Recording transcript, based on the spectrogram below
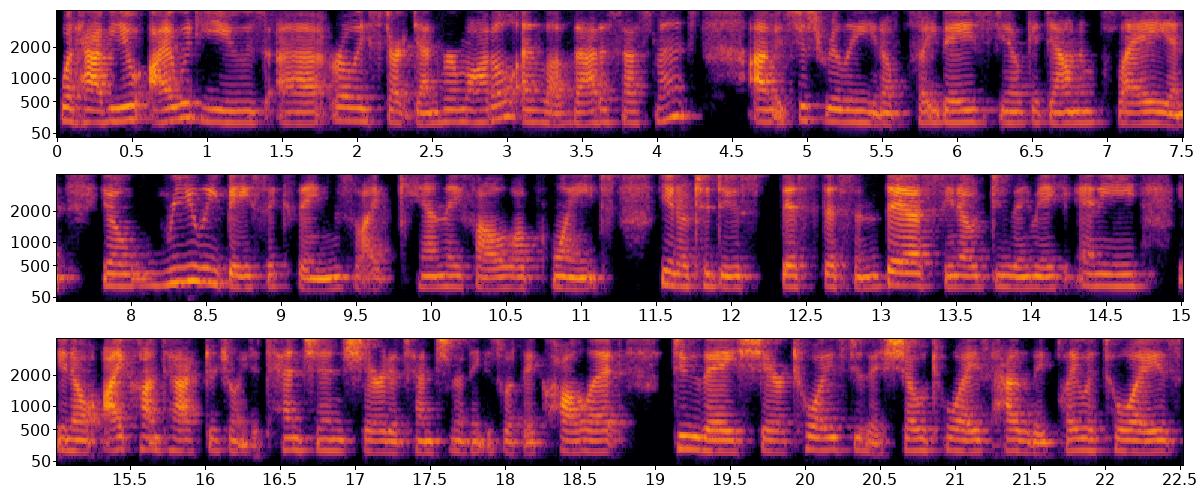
what have you, I would use uh, Early Start Denver model. I love that assessment. Um, it's just really, you know, play based, you know, get down and play and, you know, really basic things like can they follow a point, you know, to do this, this, and this, you know, do they make any, you know, eye contact or joint attention, shared attention, I think is what they call it. Do they share toys? Do they show toys? How do they play with toys?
